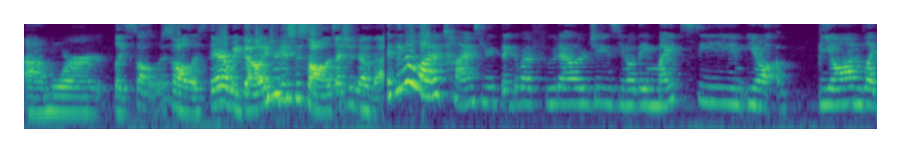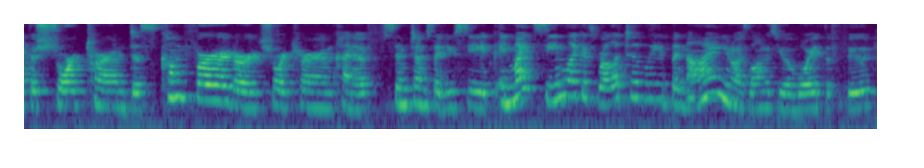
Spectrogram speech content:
uh, more like Solids. solids there we go introduced to solids i should know that I think a lot of times when you think about food allergies, you know, they might seem, you know, beyond like the short term discomfort or short term kind of symptoms that you see. It might seem like it's relatively benign, you know, as long as you avoid the food.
